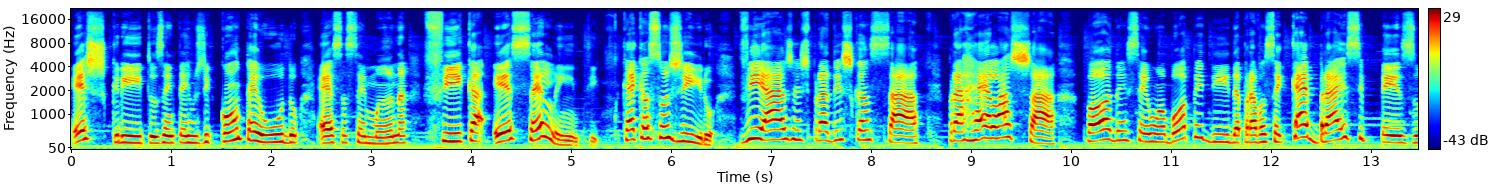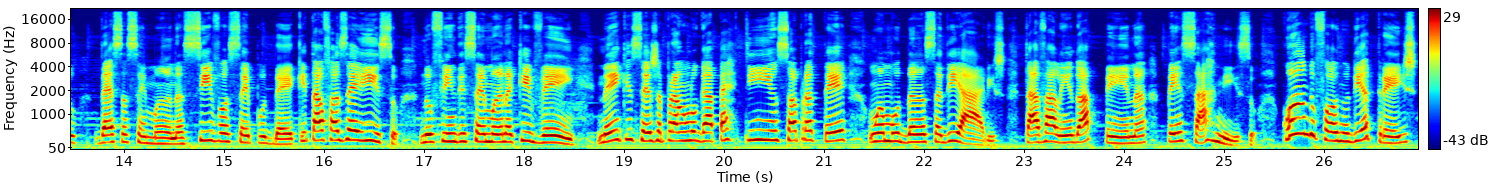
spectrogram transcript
escritos, em termos de conteúdo essa semana fica excelente. O que é que eu sugiro? Viagens para descansar, para relaxar, podem ser uma boa pedida para você quebrar esse peso dessa semana se você puder. Que tal fazer isso no fim de semana que vem? Nem que seja para um lugar pertinho, só para ter uma mudança de ares. Tá valendo a pena pensar nisso. Quando for no dia 3,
